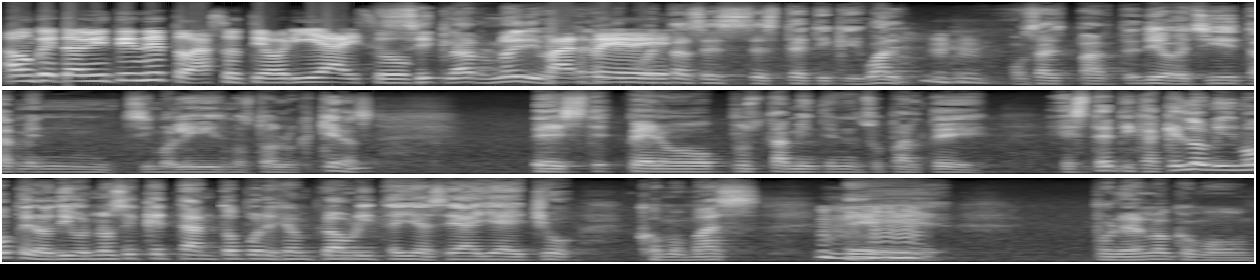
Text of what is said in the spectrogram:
Aunque también tiene toda su teoría y su... Sí, claro, no, y al parte de de- cuentas es estética igual. O sea, es parte, digo, sí, también simbolismos, todo lo que quieras. Este, pero pues también tienen su parte estética, que es lo mismo, pero digo, no sé qué tanto, por ejemplo, ahorita ya se haya hecho como más, eh, ponerlo como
